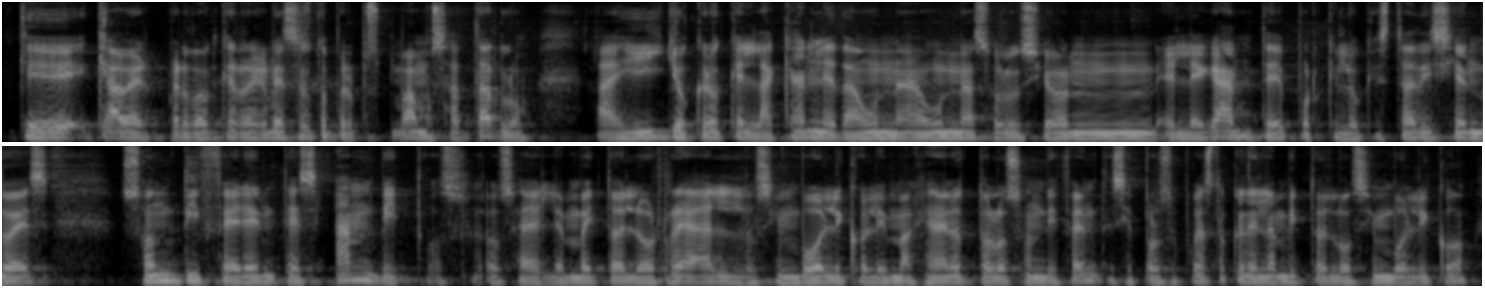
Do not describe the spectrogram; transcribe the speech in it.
Que, a ver, perdón que regrese esto, pero pues vamos a atarlo. Ahí yo creo que Lacan le da una, una solución elegante porque lo que está diciendo es, son diferentes ámbitos. O sea, el ámbito de lo real, lo simbólico, lo imaginario, todos son diferentes. Y por supuesto que en el ámbito de lo simbólico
